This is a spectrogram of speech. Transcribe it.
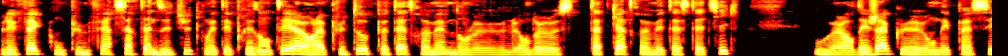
l'effet qu'ont pu me faire certaines études qui ont été présentées, alors là plutôt peut-être même dans le, dans le stade 4 métastatique, ou alors déjà qu'on est passé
